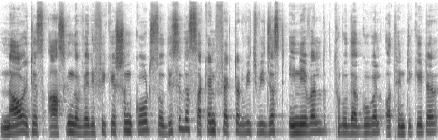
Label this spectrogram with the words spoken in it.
now it is asking the verification code. So this is the second factor which we just enabled through the Google Authenticator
